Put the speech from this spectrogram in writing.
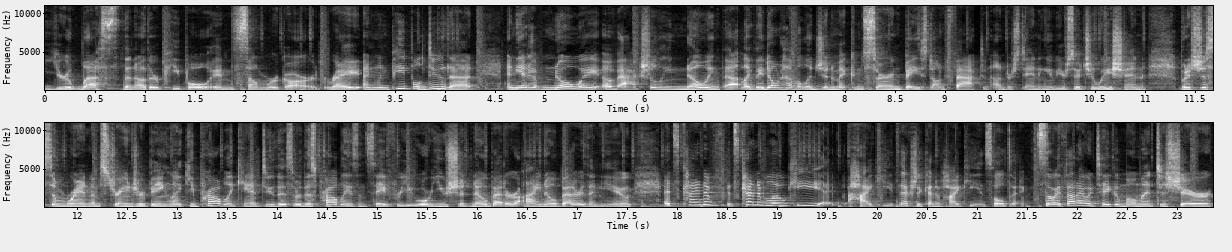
you're less than other people in some regard, right? And when people do that and yet have no way of actually knowing that, like they don't have a legitimate concern based on fact and understanding of your situation, but it's just some random stranger being like, you probably can't do this, or this probably isn't safe for you, or you should know better, I know better than you. It's kind of, it's kind of low key, high key. It's actually kind of high key insulting. So I thought I would take a moment to share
